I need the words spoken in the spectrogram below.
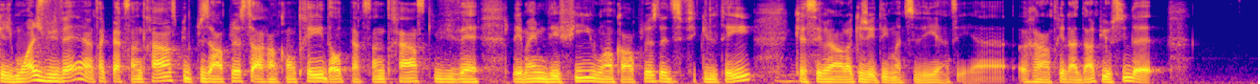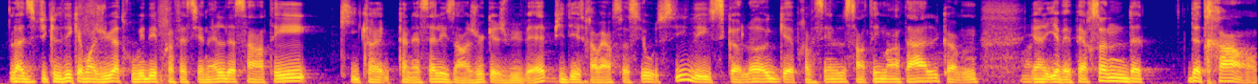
que moi je vivais en tant que personne trans, puis de plus en plus à rencontrer d'autres personnes trans qui vivaient les mêmes défis ou encore plus de difficultés, que c'est vraiment là que j'ai été motivée à, rentrer là-dedans. Puis aussi de la difficulté que moi j'ai eu à trouver des professionnels de santé qui connaissaient les enjeux que je vivais, puis des travailleurs sociaux aussi, des psychologues professionnels de santé mentale, comme il y avait personne de de trans.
